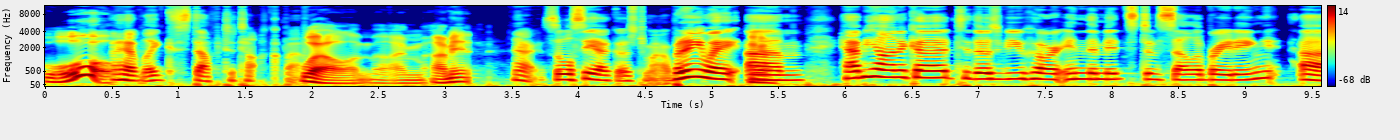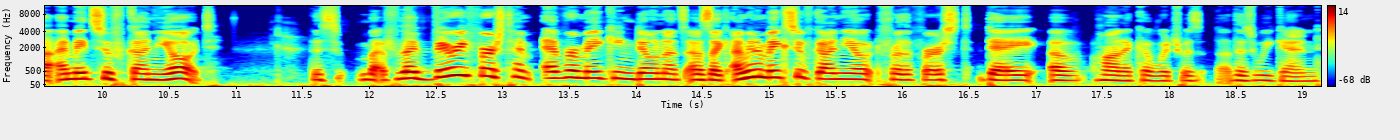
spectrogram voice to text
oh. I have like stuff to talk about. Well, I'm I'm I'm in. All right, so we'll see how it goes tomorrow. But anyway, Okay. um, happy Hanukkah to those of you who are in the midst of celebrating. Uh, I made sufganiyot. This my, for my very first time ever making donuts. I was like, I'm gonna make sufganiyot for the first day of Hanukkah, which was uh, this weekend.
